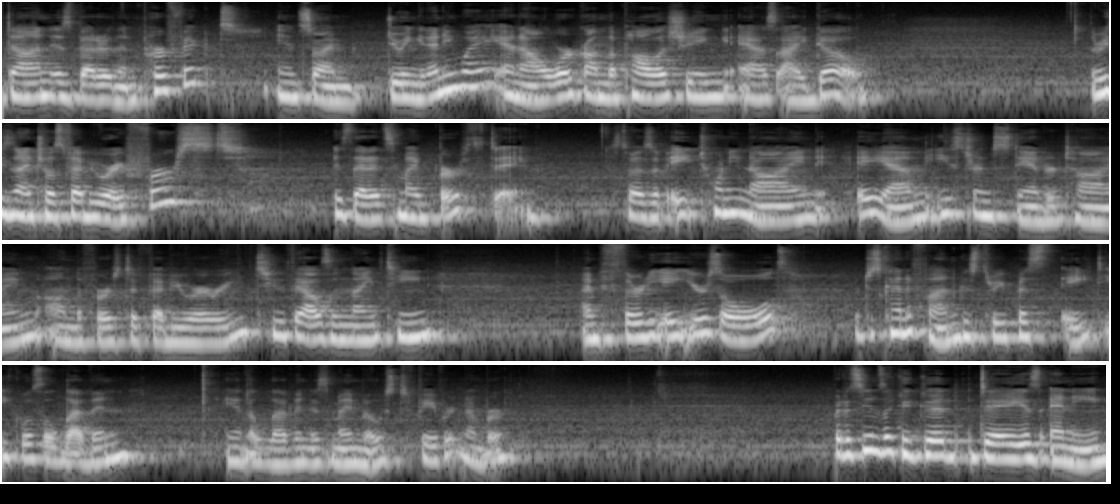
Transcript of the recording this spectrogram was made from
done is better than perfect, and so I'm doing it anyway, and I'll work on the polishing as I go. The reason I chose February 1st is that it's my birthday. So as of 8:29 a.m. Eastern Standard Time on the 1st of February 2019, I'm 38 years old, which is kind of fun because 3 plus 8 equals 11, and 11 is my most favorite number. But it seems like a good day as any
